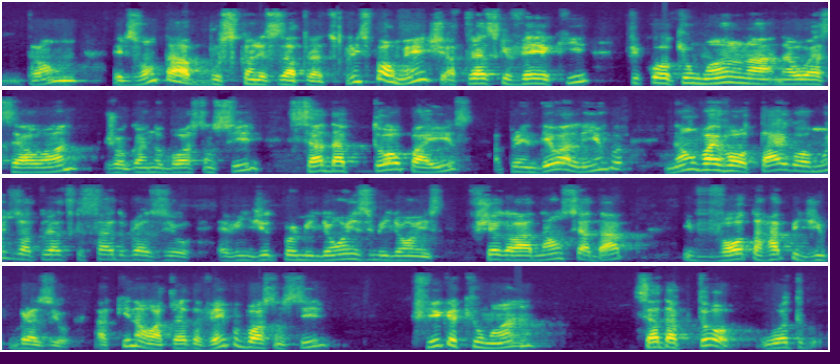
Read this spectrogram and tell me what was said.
Então, eles vão estar tá buscando esses atletas, principalmente atletas que veio aqui, ficou aqui um ano na, na USL ano, jogando no Boston City, se adaptou ao país, aprendeu a língua, não vai voltar igual muitos atletas que saem do Brasil, é vendido por milhões e milhões, chega lá, não se adapta, e volta rapidinho para o Brasil. Aqui não, o atleta vem para o Boston City, fica aqui um ano, se adaptou, o outro,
